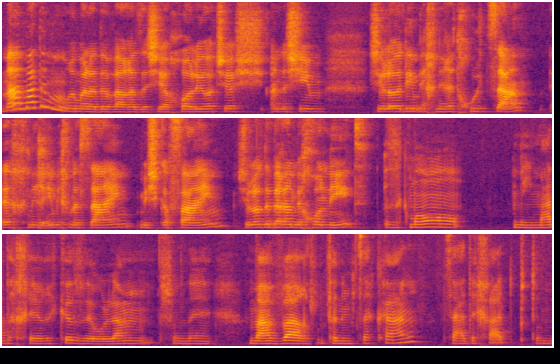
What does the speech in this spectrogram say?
מה, מה אתם אומרים על הדבר הזה שיכול להיות שיש אנשים שלא יודעים איך נראית חולצה, איך נראים מכנסיים, משקפיים, שלא לדבר על מכונית? זה כמו מימד אחר כזה, עולם שונה, מעבר. אתה נמצא כאן, צעד אחד, פתאום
